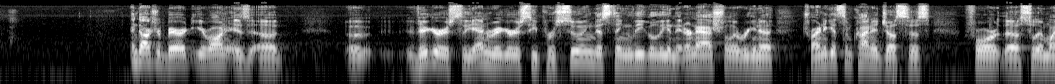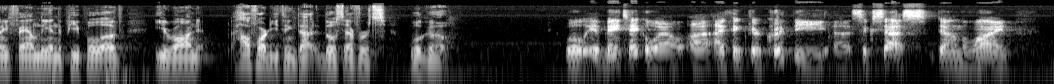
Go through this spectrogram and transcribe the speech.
And Dr. Barrett, Iran is uh, uh, vigorously and rigorously pursuing this thing legally in the international arena, trying to get some kind of justice for the Soleimani family and the people of Iran. How far do you think that those efforts will go? Well, it may take a while. Uh, I think there could be uh, success down the line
